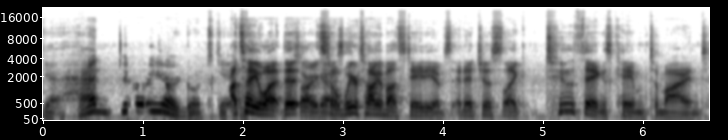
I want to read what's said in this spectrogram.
Yeah, had to go to your goats game. I'll tell you what. That, Sorry, So we were talking about stadiums, and it just like two things came to mind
